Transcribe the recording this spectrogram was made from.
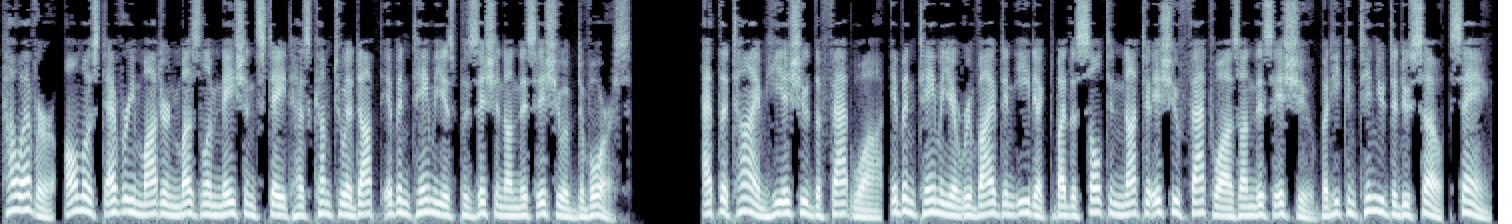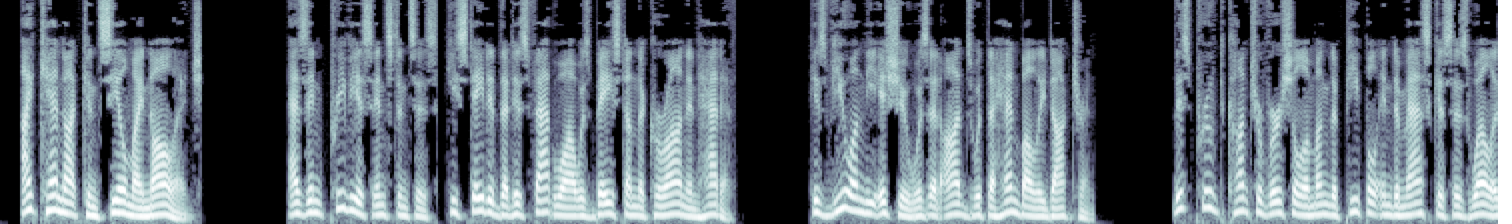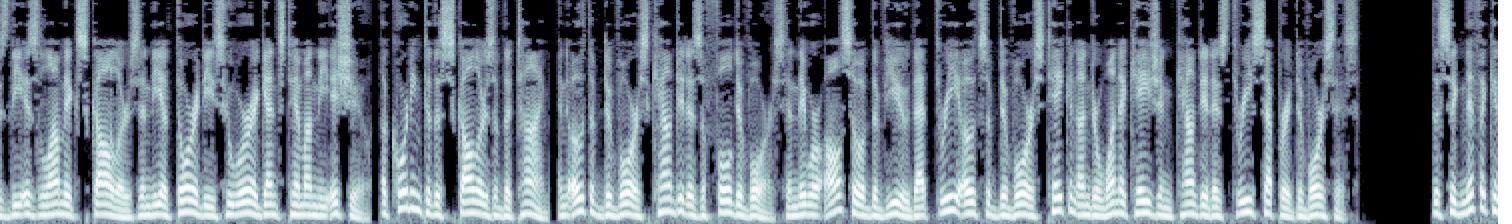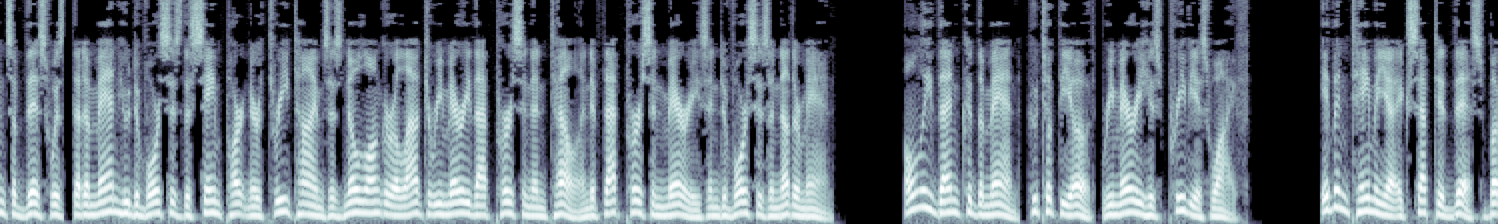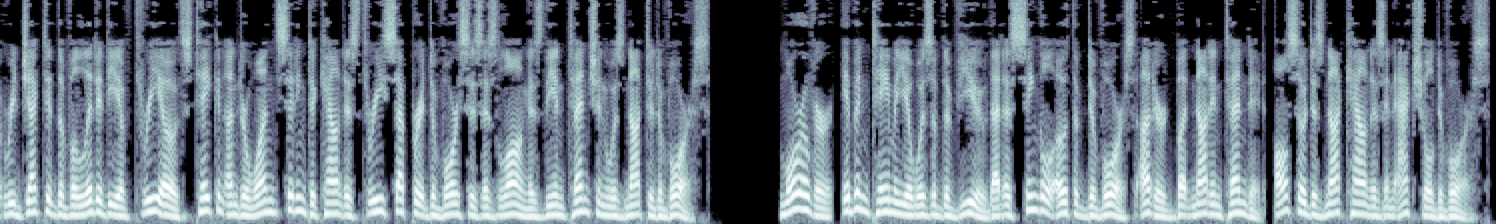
However, almost every modern Muslim nation-state has come to adopt Ibn Taymiyyah's position on this issue of divorce. At the time he issued the fatwa, Ibn Taymiyyah revived an edict by the Sultan not to issue fatwas on this issue but he continued to do so, saying, I cannot conceal my knowledge. As in previous instances, he stated that his fatwa was based on the Quran and Hadith. His view on the issue was at odds with the Hanbali doctrine. This proved controversial among the people in Damascus as well as the Islamic scholars and the authorities who were against him on the issue. According to the scholars of the time, an oath of divorce counted as a full divorce, and they were also of the view that three oaths of divorce taken under one occasion counted as three separate divorces. The significance of this was, that a man who divorces the same partner three times is no longer allowed to remarry that person until and if that person marries and divorces another man. Only then could the man, who took the oath, remarry his previous wife. Ibn Taymiyyah accepted this but rejected the validity of three oaths taken under one sitting to count as three separate divorces as long as the intention was not to divorce. Moreover, Ibn Taymiyyah was of the view that a single oath of divorce uttered but not intended, also does not count as an actual divorce.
